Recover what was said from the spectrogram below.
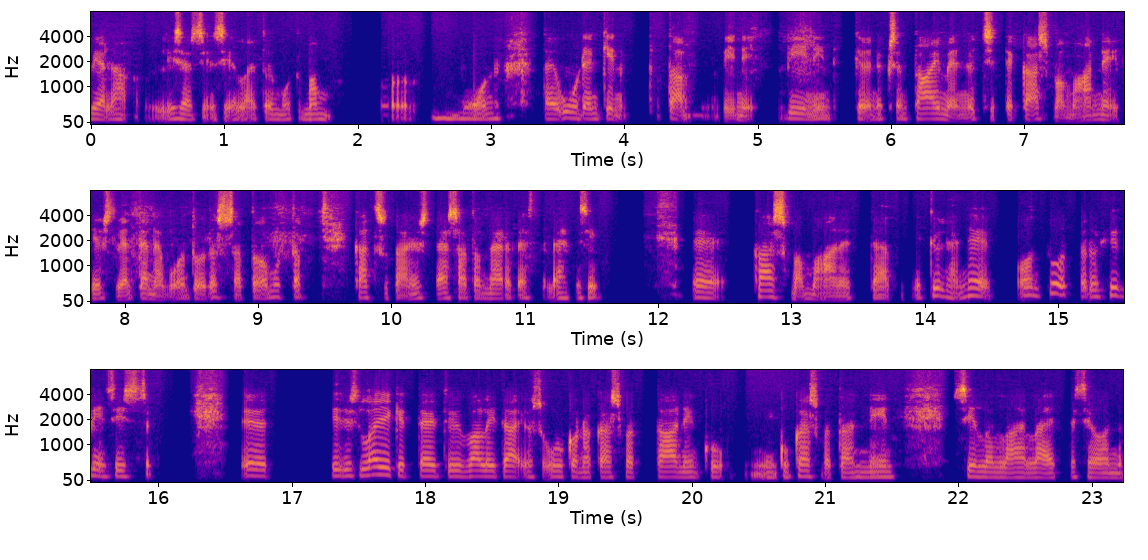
vielä lisäsin siellä, laitoin muutaman muun tai uudenkin tota, viini, viinin köynnöksen taimen nyt sitten kasvamaan. Ne ei tietysti vielä tänä vuonna tuota satoa, mutta katsotaan, jos tämä satomäärä tästä lähtisi kasvamaan. Että, ja kyllähän ne on tuottanut hyvin. Siis, tietysti lajike täytyy valita, jos ulkona kasvattaa, niin kuin, niin kuin kasvatan, niin sillä lailla, että se on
